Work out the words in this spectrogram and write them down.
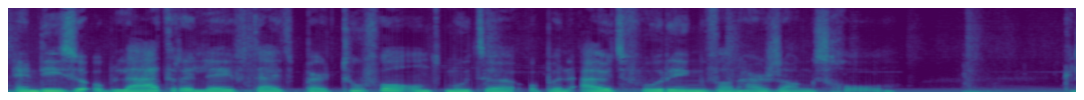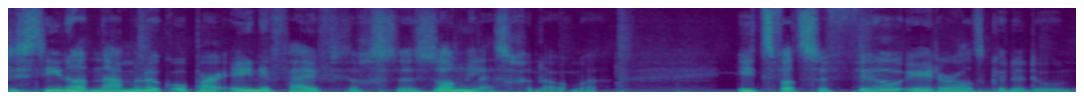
en die ze op latere leeftijd per toeval ontmoette op een uitvoering van haar zangschool. Christine had namelijk op haar 51ste zangles genomen, iets wat ze veel eerder had kunnen doen.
